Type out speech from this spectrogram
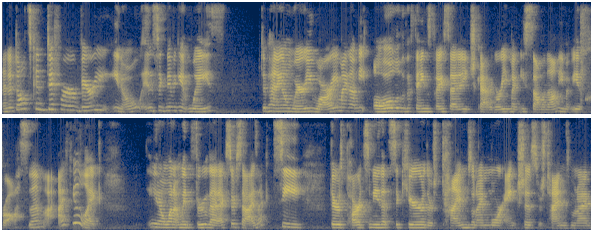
And adults can differ very, you know, in significant ways depending on where you are. You might not be all of the things that I said in each category. You might be some of them. You might be across them. I, feel like, you know, when I went through that exercise, I could see there's parts of me that's secure. There's times when I'm more anxious. There's times when I'm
